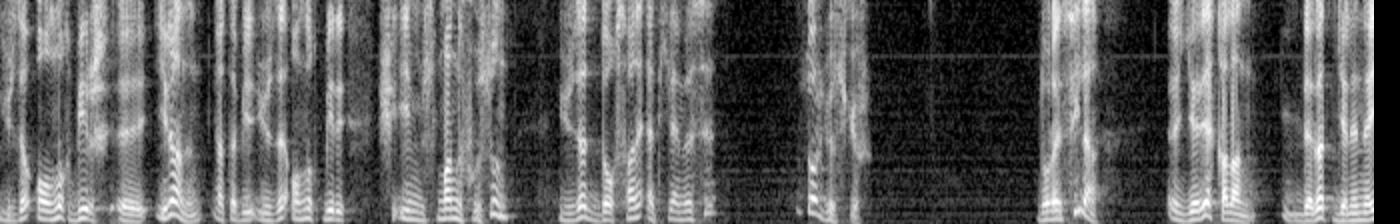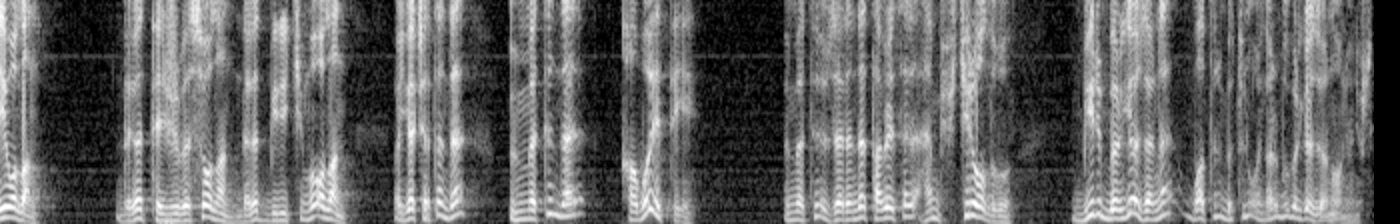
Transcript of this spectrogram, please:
yüzde onluk bir e, İran'ın ya da bir yüzde onluk bir Şii Müslüman nüfusun yüzde doksanı etkilemesi zor gözüküyor. Dolayısıyla e, geriye kalan devlet geleneği olan, devlet tecrübesi olan, devlet birikimi olan ve gerçekten de ümmetin de kabul ettiği, ümmetin üzerinde tabir etse hem fikir olduğu bir bölge üzerine Batı'nın bütün oyunları bu bölge üzerine oynanıyor.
